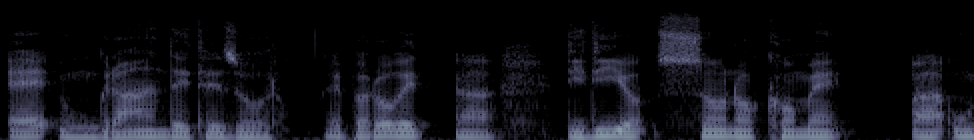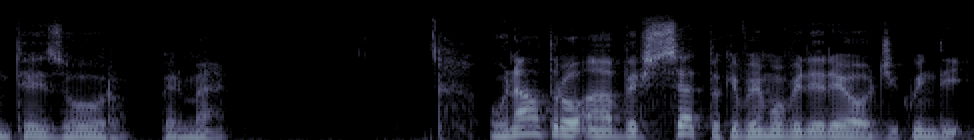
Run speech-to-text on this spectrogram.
è un grande tesoro. Le parole uh, di Dio sono come uh, un tesoro per me. Un altro uh, versetto che vogliamo vedere oggi, quindi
